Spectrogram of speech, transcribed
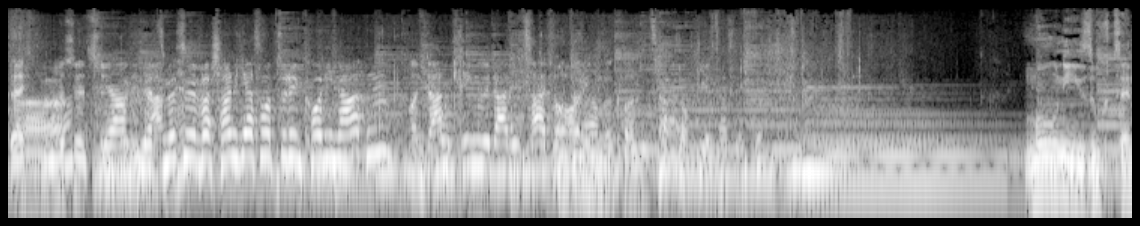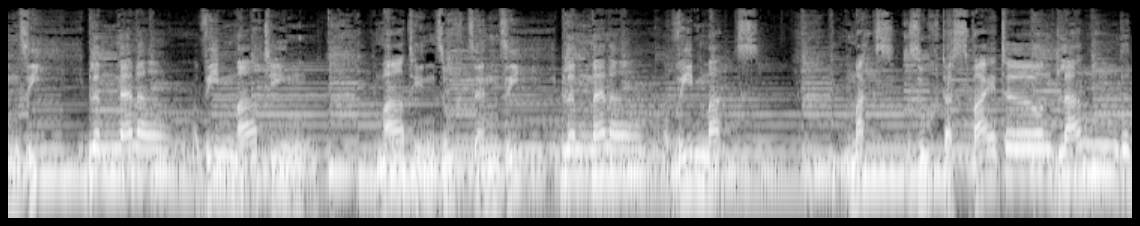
Vielleicht müssen wir jetzt, Ja, jetzt müssen wir wahrscheinlich erstmal zu den Koordinaten und dann kriegen wir da die Zeit für Und euch. dann haben wir quasi Zeit. blockiert, hast du nicht? Moni sucht sensible Männer wie Martin. Martin sucht sensible Männer wie Max. Max sucht das Weite und landet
